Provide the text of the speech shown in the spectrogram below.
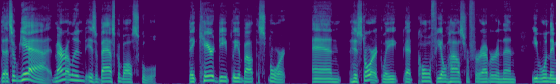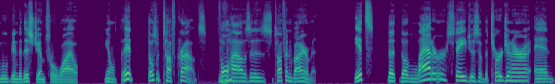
that's a yeah. Maryland is a basketball school. They care deeply about the sport, and historically at Cole Fieldhouse for forever, and then even when they moved into this gym for a while, you know, it those are tough crowds, full Mhm. houses, tough environment. It's the the latter stages of the Turgeon era, and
